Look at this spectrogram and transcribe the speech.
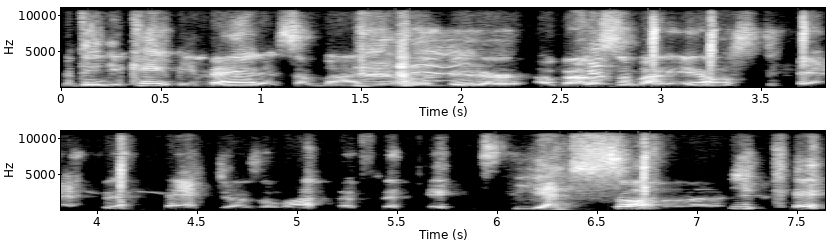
But then you can't be mad at somebody or bitter about somebody else that, that does a lot of things. Yes. So you can't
